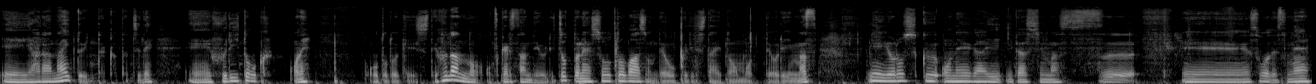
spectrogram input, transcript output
えーやらないといった形で、えーフリートークをね、お届けして、普段のお疲れさんでよりちょっとね、ショートバージョンでお送りしたいと思っております。えーよろしくお願いいたします。えーそうですね。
